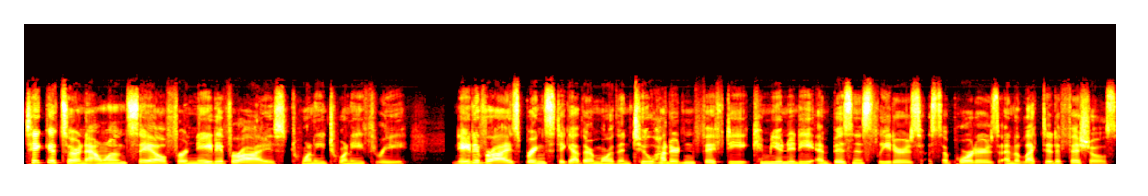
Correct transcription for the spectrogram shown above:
Tickets are now on sale for Native Rise 2023. Native Rise brings together more than 250 community and business leaders, supporters, and elected officials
